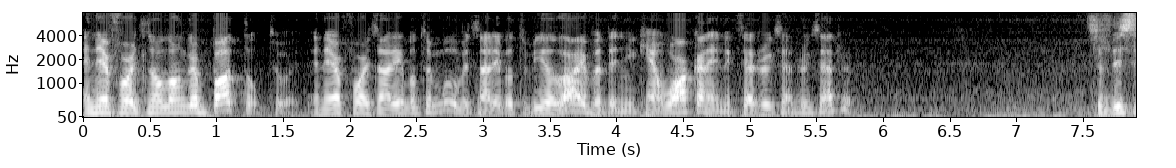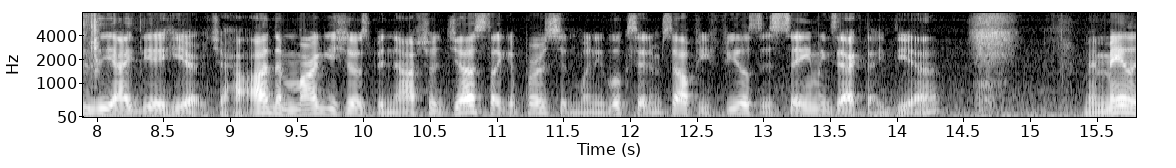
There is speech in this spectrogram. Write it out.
And therefore it's no longer bottled to it. And therefore it's not able to move. It's not able to be alive with it. And you can't walk on it, etc., etc., etc. So this is the idea here. Just like a person, when he looks at himself, he feels the same exact idea. Therefore,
